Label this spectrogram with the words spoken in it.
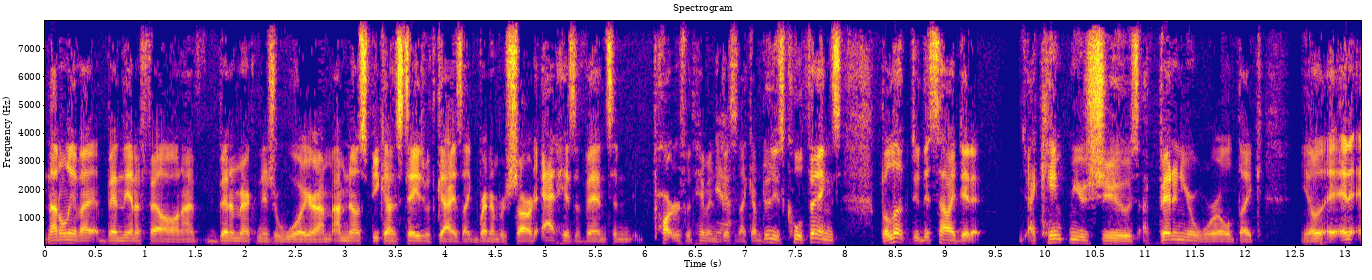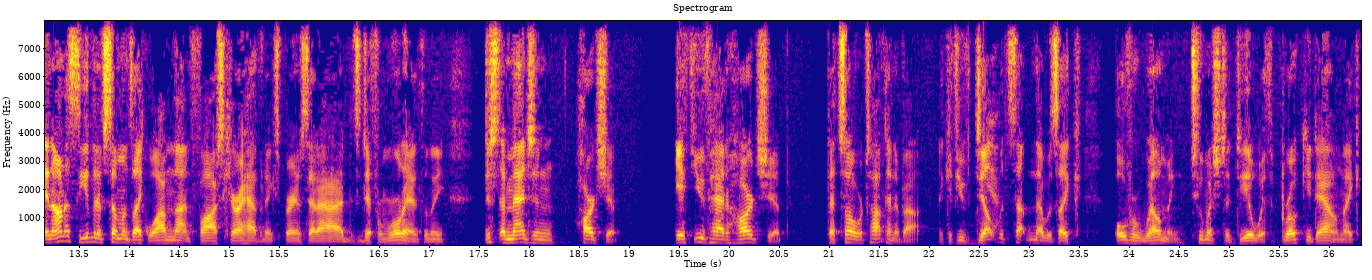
not only have I been the NFL and I've been American Ninja Warrior, I'm, I'm now speaking on stage with guys like Brendon Burchard at his events and partners with him in Yeah. business. Like I'm doing these cool things, but look, dude, this is how I did it. I came from your shoes. I've been in your world. Like, you know, and, and honestly, even if someone's like, well, I'm not in foster care, I haven't experienced that. Ah, it's a different world, Anthony. Just imagine hardship. If you've had hardship, that's all we're talking about. Like if you've dealt Yeah. with something that was like overwhelming, too much to deal with, broke you down, like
